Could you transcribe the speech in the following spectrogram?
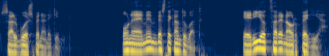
salbu espenarekin. Ona hemen beste kantu bat. Eriotzaren aurpegia.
